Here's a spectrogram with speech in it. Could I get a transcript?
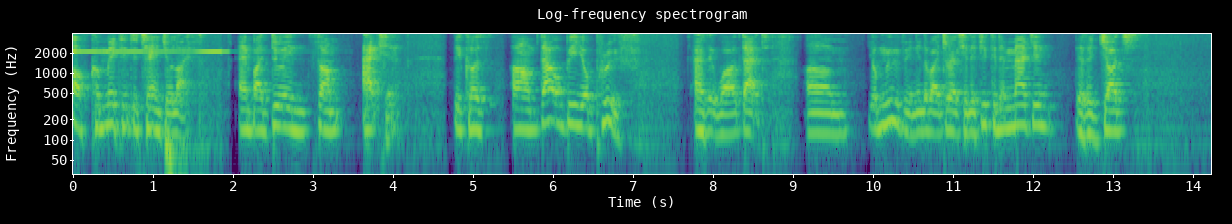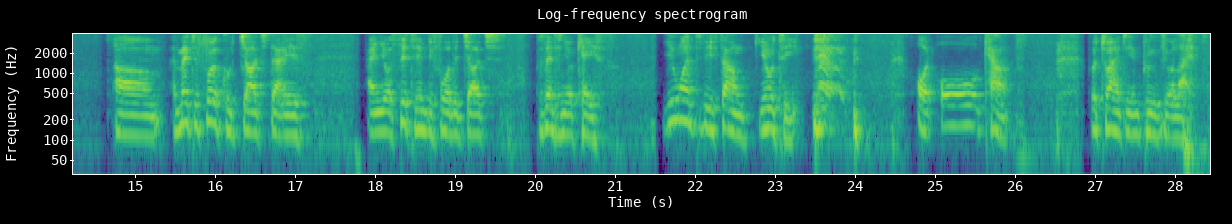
of committing to change your life and by doing some action because um, that will be your proof as it were that um, you're moving in the right direction if you can imagine there's a judge um, a metaphorical judge that is and you're sitting before the judge presenting your case you want to be found guilty on all counts for trying to improve your life.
